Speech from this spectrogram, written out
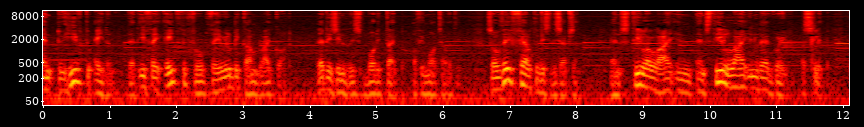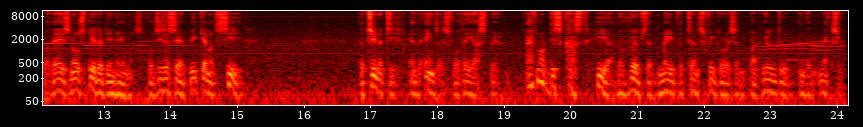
and to Eve to Adam, that if they ate the fruit, they will become like God. That is in this body type of immortality. So they fell to this deception and still lie in and still lie in their grave, asleep. For there is no spirit in humans. For Jesus said, We cannot see the Trinity and the angels, for they are spirit. I have not discussed here the verbs that made the transfiguration, but will do in the next week.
